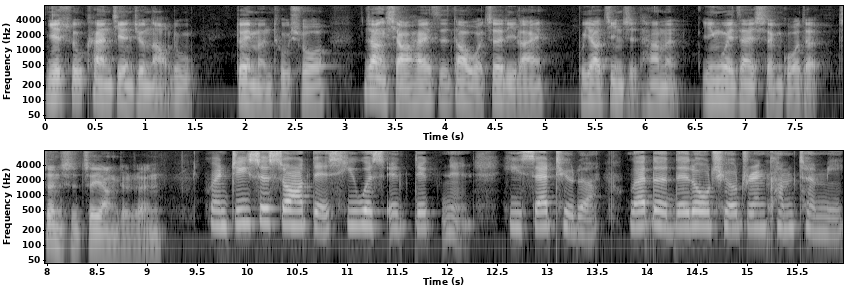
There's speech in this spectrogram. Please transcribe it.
耶稣看见就恼怒，对门徒说：“让小孩子到我这里来，不要禁止他们，因为在神国的正是这样的人。” When Jesus saw this, he was indignant. He said to them, Let the little children come to me,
